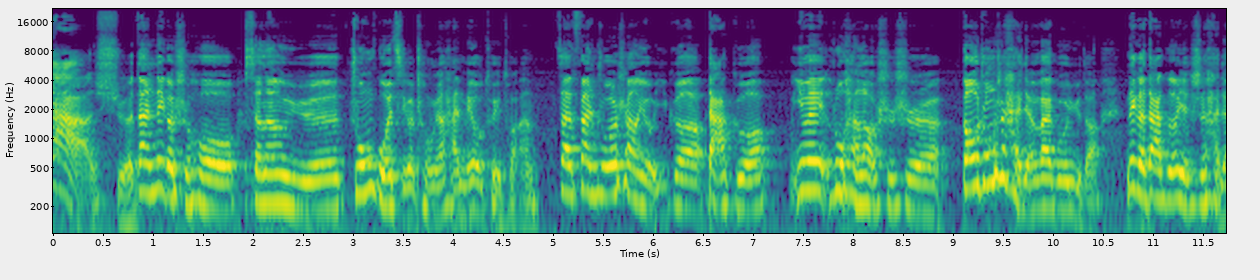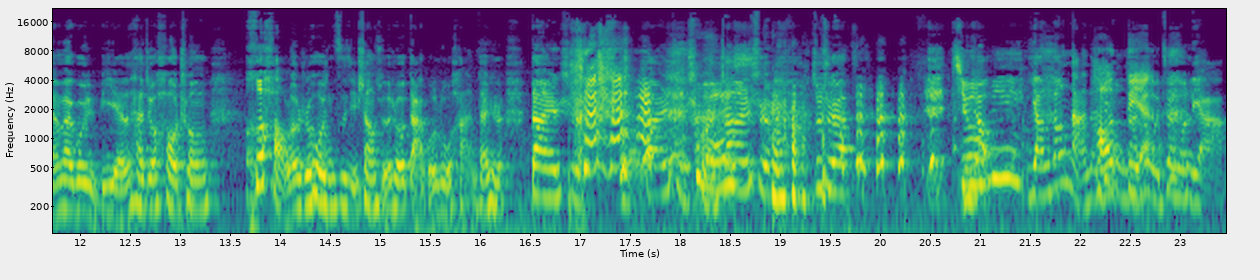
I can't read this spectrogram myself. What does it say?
大学，但那个时候相当于中国几个成员还没有退团，在饭桌上有一个大哥，因为鹿晗老师是高中是海淀外国语的，那个大哥也是海淀外国语毕业的，他就号称喝好了之后你自己上学的时候打过鹿晗，但是当然是 扯，当然是扯，当然是就是救命，阳刚男的好点，我见过俩，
